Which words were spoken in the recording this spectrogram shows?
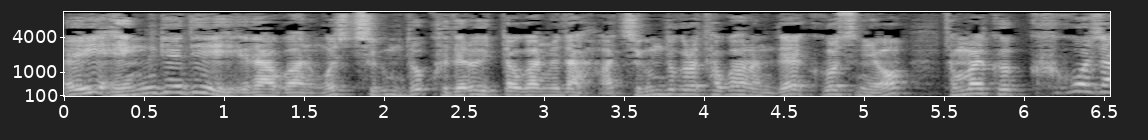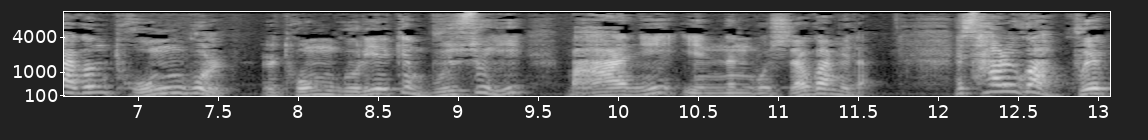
이 엥게디라고 하는 것이 지금도 그대로 있다고 합니다. 아, 지금도 그렇다고 하는데 그것은요, 정말 그 크고 작은 동굴, 동굴이 이렇게 무수히 많이 있는 곳이라고 합니다. 사울과 그의,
